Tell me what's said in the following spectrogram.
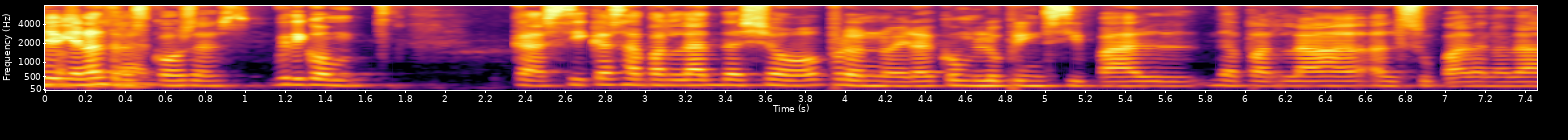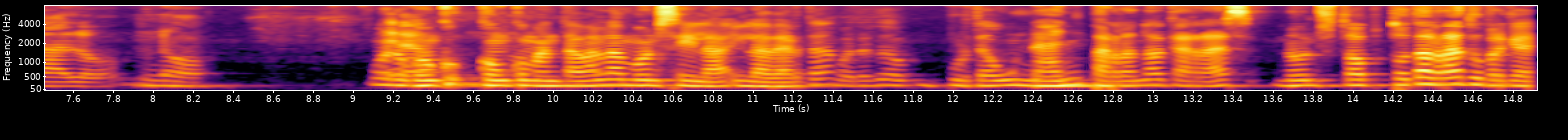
Hi havia altres coses. Vull dir, com que sí que s'ha parlat d'això, però no era com lo principal de parlar al sopar de Nadal o... No. Bueno, Era- com, com comentaven la Montse i la, i la Berta, porteu un any parlant del Carràs non-stop tot el rato, perquè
